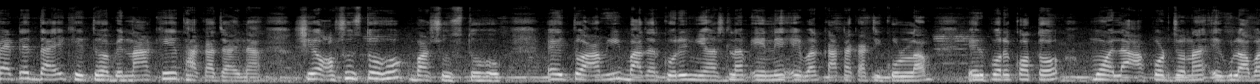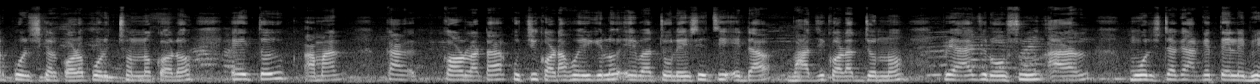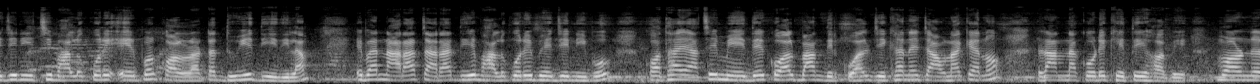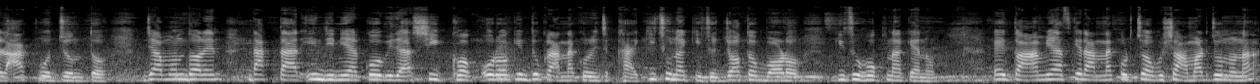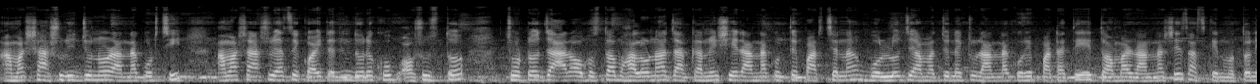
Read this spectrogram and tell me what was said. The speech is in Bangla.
পেটের দায়ে খেতে হবে, না খেয়ে থাকা যায় না। সে অসুস্থ হোক বা সুস্থ হোক। এই তো আমি বাজার করে নিয়ে আসলাম, এনে এবার কাটাকাটি করলাম। এরপরে কত ময়লা আবর্জনা, এগুলো আবার পরিষ্কার করো, পরিচ্ছন্ন করো। এই তো আমার করলাটা কুচি করা হয়ে গেল। এবার চলে এসেছি এটা ভাজি করার জন্য। পেঁয়াজ, রসুন আর মরিচটাকে আগে তেলে ভেজে নিয়েছি ভালো করে, এরপর করলাটা ধুয়ে দিয়ে দিলাম। এবার নাড়া চারা দিয়ে ভালো করে ভেজে নিব। কথায় আছে, মেয়েদের কোয়াল বান্দির কোয়াল, যেখানে যাও না কেন রান্না করে খেতেই হবে, মরণের আগ পর্যন্ত। যেমন ধরেন, ডাক্তার, ইঞ্জিনিয়ার, কবিরা, শিক্ষক, ওরাও কিন্তু রান্না করে খায়, কিছু না কিছু, যত বড় কিছু হোক না কেন। এই তো আমি আজকে রান্না করছি অবশ্য আমার জন্য না, আমার শাশুড়ির জন্য রান্না করছি। আমার শাশুড়ি আছে কয়েকটা দিন ধরে খুব অসুস্থ, ছোট, যার অবস্থা ভালো না, যার কারণে সে রান্না করতে পারছে না। বলল যে আমার জন্য একটু রান্না করে পাঠাতে তো আমার রান্না শেষ, আজকের মতন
